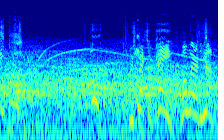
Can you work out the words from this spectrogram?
Oh. Oh. Respect some pain, one way or the other.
